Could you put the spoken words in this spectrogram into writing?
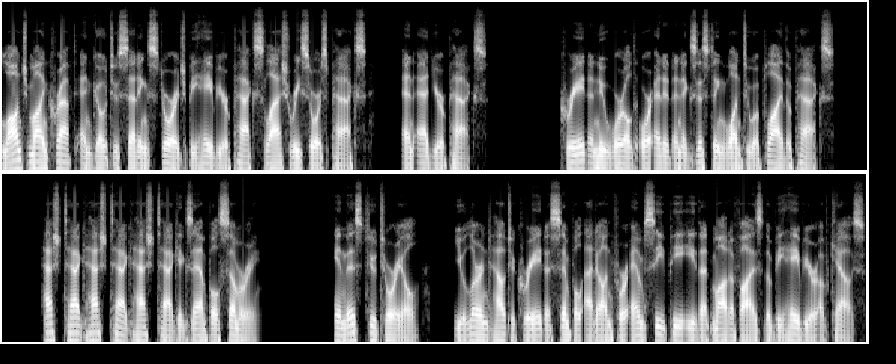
Launch Minecraft and go to Settings Storage Behavior Packs slash Resource Packs, and add your packs. Create a new world or edit an existing one to apply the packs. Hashtag hashtag hashtag example summary. In this tutorial, you learned how to create a simple add-on for MCPE that modifies the behavior of cows.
